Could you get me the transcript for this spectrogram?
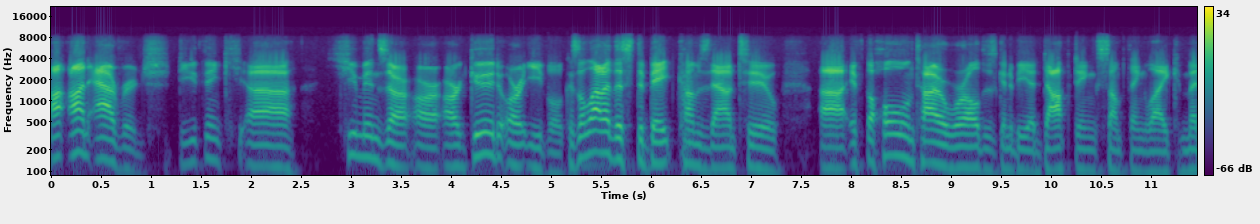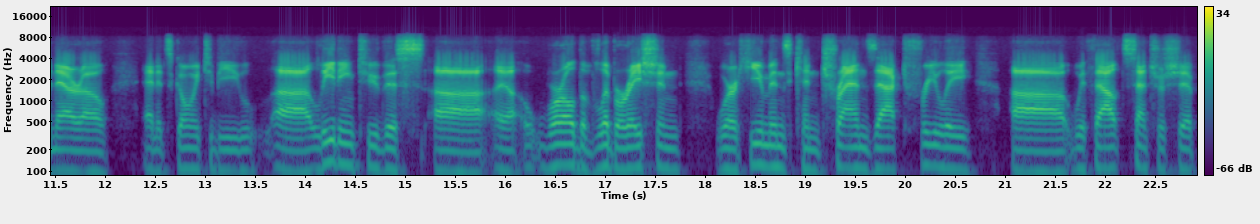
Uh, on average, do you think uh humans are are, are good or evil? Because a lot of this debate comes down to uh, if the whole entire world is going to be adopting something like Monero and it's going to be uh, leading to this uh, world of liberation where humans can transact freely uh, without censorship,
